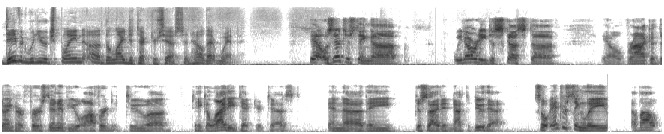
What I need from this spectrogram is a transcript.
David, would you explain uh, the lie detector test and how that went? Yeah, it was interesting. Uh, we'd already discussed, uh, you know, Veronica during her first interview offered to uh, take a lie detector test, and uh, they decided not to do that. So, interestingly, about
